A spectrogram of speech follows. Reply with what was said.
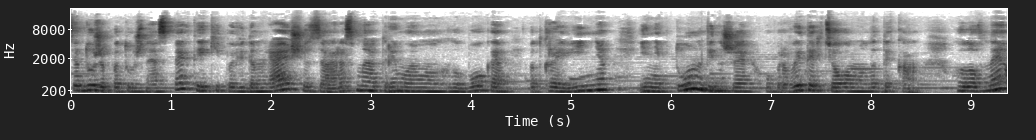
Це дуже потужний аспект, який повідомляє, що зараз ми отримуємо глибоке откровіння, і Нептун він же управитель цього молодика. Головне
